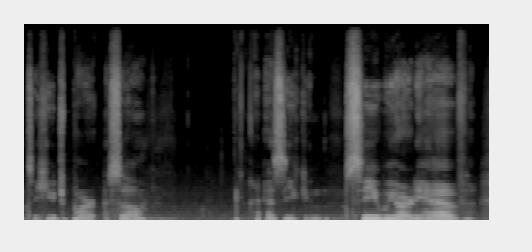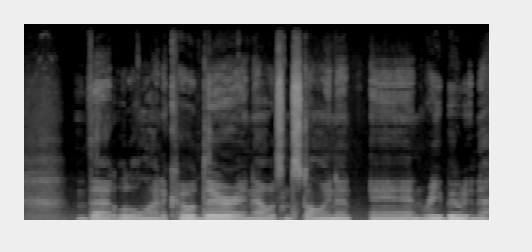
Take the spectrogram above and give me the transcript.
it's a huge part. So as you can see, we already have that little line of code there, and now it's installing it and rebooted.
